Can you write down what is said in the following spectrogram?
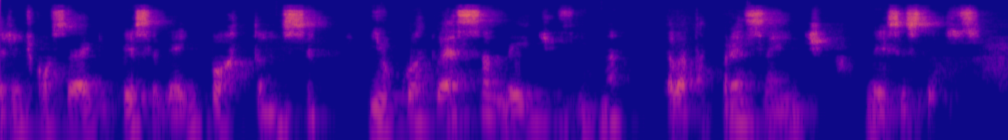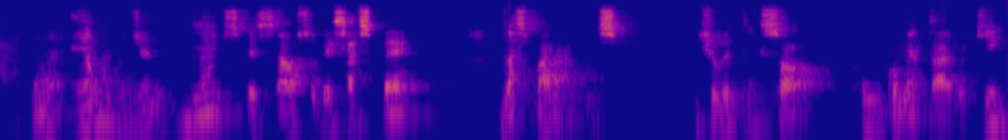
a gente consegue perceber a importância e o quanto essa lei divina ela está presente nesses textos. Então, é um evangelho muito especial sobre esse aspecto das parábolas. Deixa eu ver, tem só um comentário aqui.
